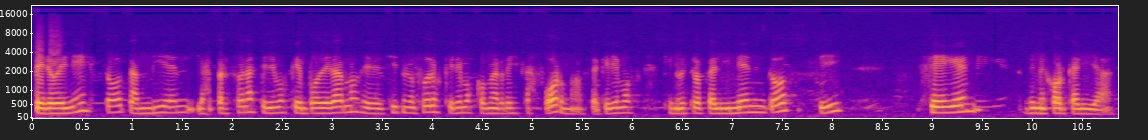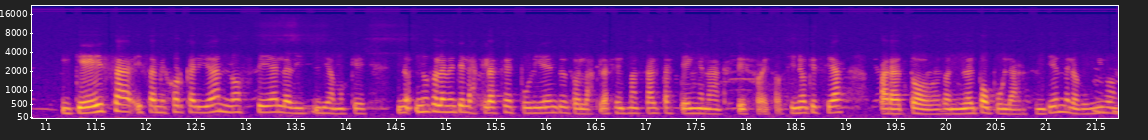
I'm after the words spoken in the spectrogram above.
Pero en esto también las personas tenemos que empoderarnos de decir nosotros queremos comer de esta forma, o sea, queremos que nuestros alimentos ¿sí? lleguen de mejor calidad y que esa esa mejor calidad no sea la digamos que no, solamente las clases pudientes o las clases más altas tengan acceso a eso sino que sea para todos a nivel popular se entiende lo que digo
